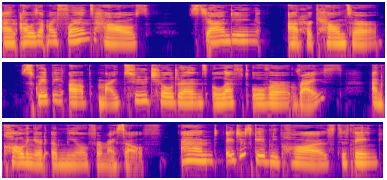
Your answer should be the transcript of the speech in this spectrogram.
And I was at my friend's house standing at her counter, scraping up my two children's leftover rice and calling it a meal for myself. And it just gave me pause to think,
